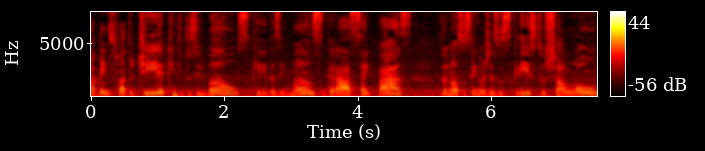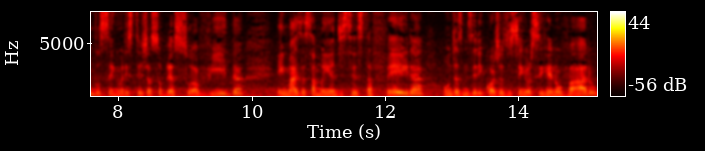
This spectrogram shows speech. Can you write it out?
Abençoado dia, queridos irmãos, queridas irmãs, graça e paz do nosso Senhor Jesus Cristo, shalom do Senhor esteja sobre a sua vida em mais essa manhã de sexta-feira, onde as misericórdias do Senhor se renovaram,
